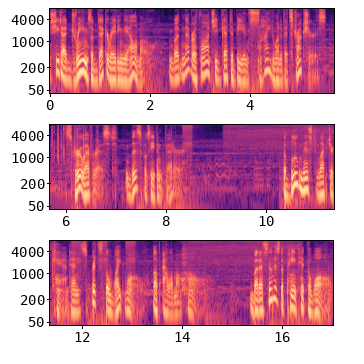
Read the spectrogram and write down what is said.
She'd had dreams of decorating the Alamo, but never thought she'd get to be inside one of its structures. Screw Everest. This was even better. The blue mist left her can and spritzed the white wall of Alamo Hall. But as soon as the paint hit the wall,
